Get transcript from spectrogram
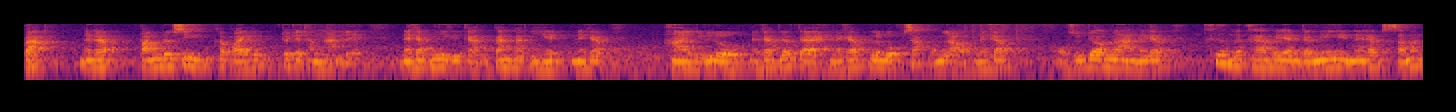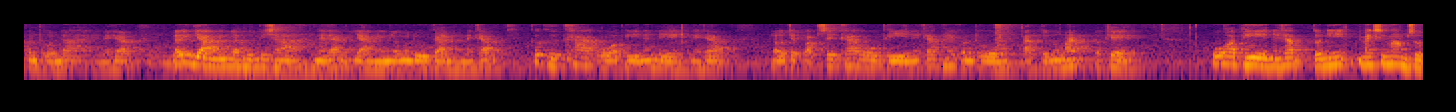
ปลั๊กนะครับปั๊มโดซิ่งเข้าไปปุ๊บก็จะทำงานเลยนะครับ นี่คือการตั้งค่า pH นะครับ high หรือ low นะครับ แล้วแต่นะครับระบบสับของเรานะครับโอ้สุดยอดมากนะครับ เครื่องราคาประหยัดแบบนี้นะครับ สามารถคอนโทรลได้นะครับ แล้วอีกอย่างหนึ่งเราคุณพิชานะครับอย่างหนึ่งเรามาดูกันนะครับก็คือค่า ORP นั่นเองนะครับเราจะปรับเซตค่า ORP นะครับให้คอนโทรลอัตโนมัติโอเค ORP นะครับตัวนี้ maximum สุด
